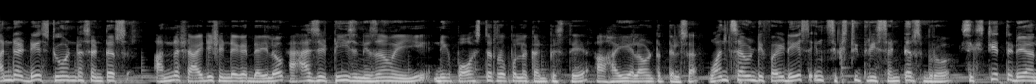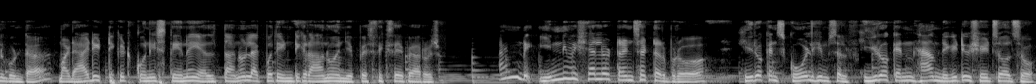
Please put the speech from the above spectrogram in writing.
hundred days two hundred centres అన్న షాయిడీ షిండే గారి డైలాగ్. యాజ్ ఇట్ ఈజ్ నిజమయ్యి అయ్యి నీకు పోస్టర్ రూపంలో కనిపిస్తే ఆ హై ఎలా ఉంటుందో తెలుసా? One seventy five days in six sixty three centres bro sixty day అనుకుంటా మా డాడీ టికెట్ కొనిస్తేనే వెళ్తాను లేకపోతే ఇంటికి రాను అని చెప్పేసి ఫిక్స్ అయిపోయి ఆ రోజు. అండ్ ఇన్ని విషయాల్లో trend setter bro hero can scold himself hero can have negative shades also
